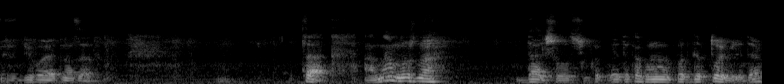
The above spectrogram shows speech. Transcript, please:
вбивают назад. Так, а нам нужно дальше, вот это как бы мы подготовили, да,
